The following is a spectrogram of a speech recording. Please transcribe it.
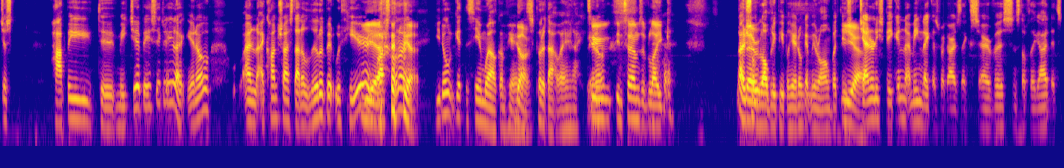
just happy to meet you, basically. Like you know, and I contrast that a little bit with here in Yeah, Barcelona. yeah. You don't get the same welcome here. No. Let's put it that way. Like you know? in terms of like There's some lovely people here. Don't get me wrong, but Yeah. generally speaking, I mean, like as regards like service and stuff like that, it's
